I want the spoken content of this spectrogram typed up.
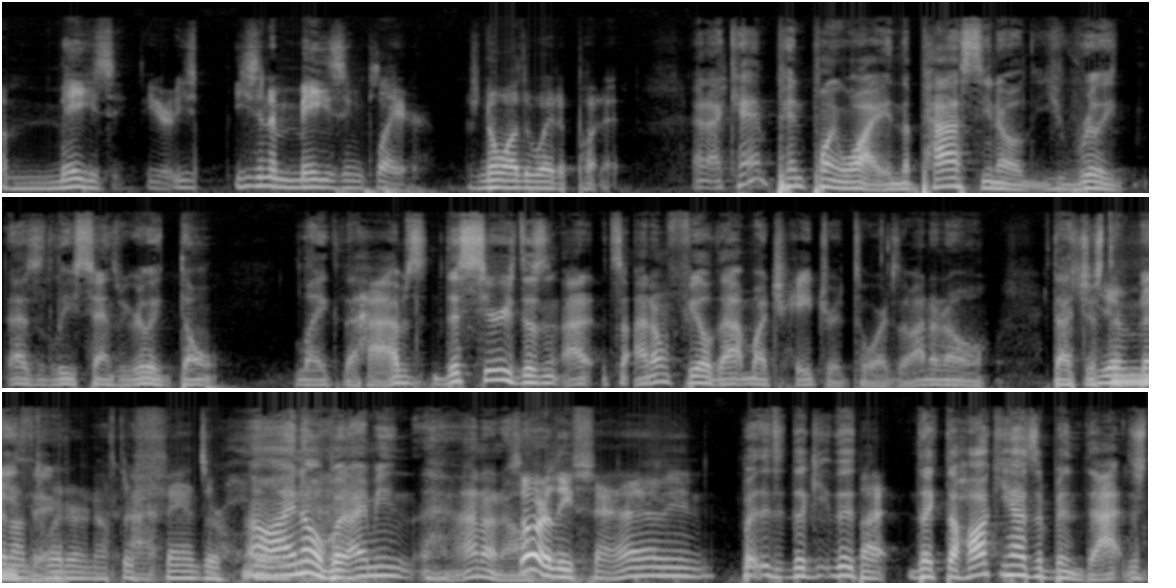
amazing. He's he's an amazing player. There's no other way to put it. And I can't pinpoint why. In the past, you know, you really, as Leafs fans, we really don't like the Habs. This series doesn't. I, I don't feel that much hatred towards them. I don't know that's just you haven't me been on thing. Twitter enough. Their I- fans are No, I know, but I mean, I don't know. so are Leafs fans. I mean, But the the, But- like the hockey hasn't been that. There's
